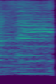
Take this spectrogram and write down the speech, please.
I'm seen.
